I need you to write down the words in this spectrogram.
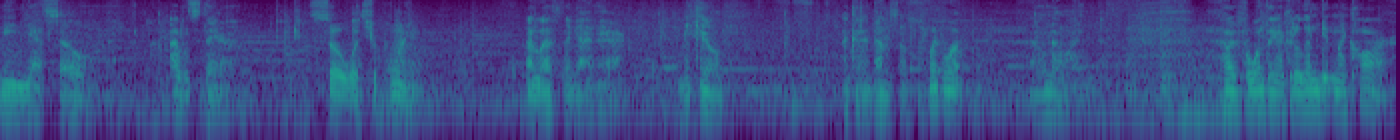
mean, yes, so? I was there. So, what's your point? I left the guy there to be killed. I could have done something. Like what? I don't know. I, I, for one thing, I could have let him get in my car.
